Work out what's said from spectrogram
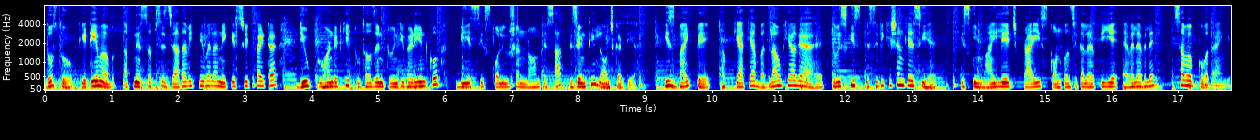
दोस्तों के अब अपने सबसे ज़्यादा बिकने वाला नेकेड स्ट्रीट फाइटर ड्यूक 200 की 2020 वेरिएंट को B S six pollution norm के साथ रिसेंटली लॉन्च कर दिया है। इस बाइक पे अब क्या क्या बदलाव किया गया है, अब इसकी स्पेसिफिकेशन कैसी है, इसकी माइलेज प्राइस कौन कौन सी कलर पे ये अवेलेबल है, सब आपको बताएँगे।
